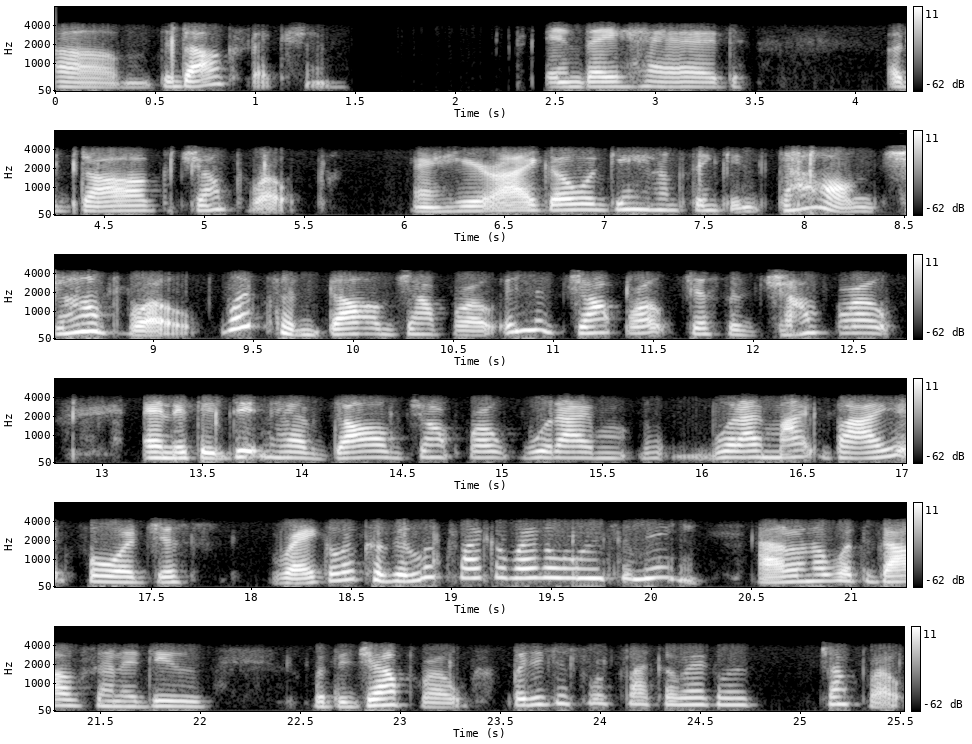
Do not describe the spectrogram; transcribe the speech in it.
um the dog section, and they had a dog jump rope. And here I go again. I'm thinking, dog jump rope. What's a dog jump rope? Isn't a jump rope just a jump rope? And if it didn't have dog jump rope, would I would I might buy it for just regular? Because it looks like a regular one to me. I don't know what the dog's gonna do with the jump rope, but it just looks like a regular jump rope.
